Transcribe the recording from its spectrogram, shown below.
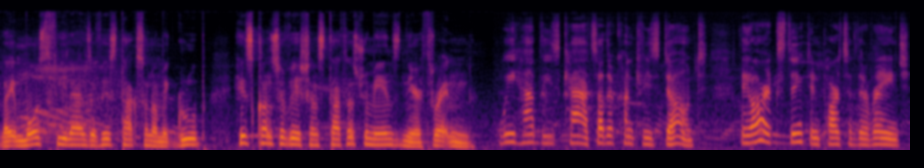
like most felines of his taxonomic group, his conservation status remains near threatened. We have these cats, other countries don't. They are extinct in parts of their range,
